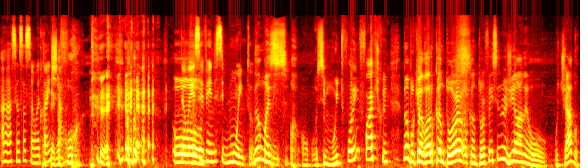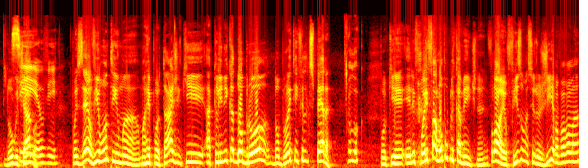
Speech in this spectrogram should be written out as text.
a sensação é estar pega inchado. fogo. Então esse vende-se muito. Não, mas oh, oh, esse muito foi enfático, hein? Não, porque agora o cantor, o cantor fez cirurgia lá, né? O, o Thiago, do Hugo Sim, Thiago. eu vi. Pois é, eu vi ontem uma, uma reportagem que a clínica dobrou, dobrou e tem fila de espera. Ô, louco. Porque ele foi e falou publicamente, né? Ele falou, ó, eu fiz uma cirurgia, papapá.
